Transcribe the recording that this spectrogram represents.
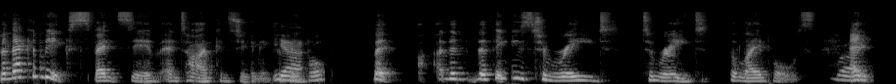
but that can be expensive and time consuming for Yeah. people. But uh, the, the thing is to read to read the labels. Right. and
